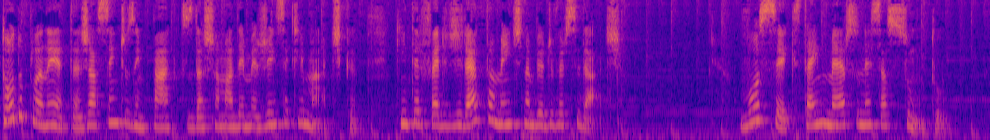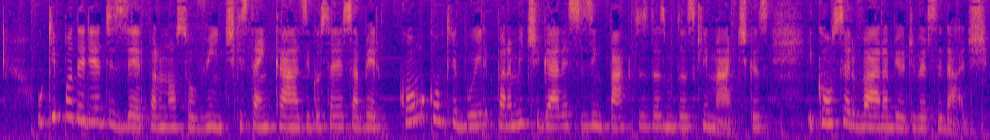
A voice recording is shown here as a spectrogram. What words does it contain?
Todo o planeta já sente os impactos da chamada emergência climática, que interfere diretamente na biodiversidade. Você que está imerso nesse assunto, o que poderia dizer para o nosso ouvinte que está em casa e gostaria de saber como contribuir para mitigar esses impactos das mudanças climáticas e conservar a biodiversidade?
